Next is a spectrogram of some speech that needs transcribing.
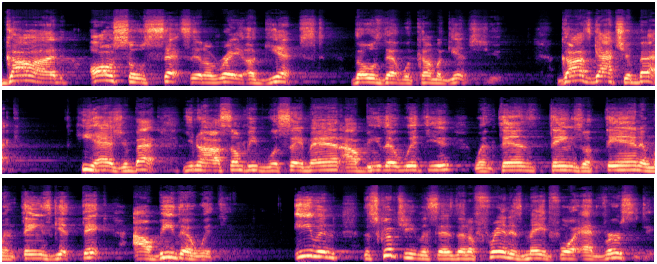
God also sets an array against those that would come against you. God's got your back. He has your back. You know how some people will say, man, I'll be there with you when thin, things are thin and when things get thick, I'll be there with you. Even the scripture even says that a friend is made for adversity.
